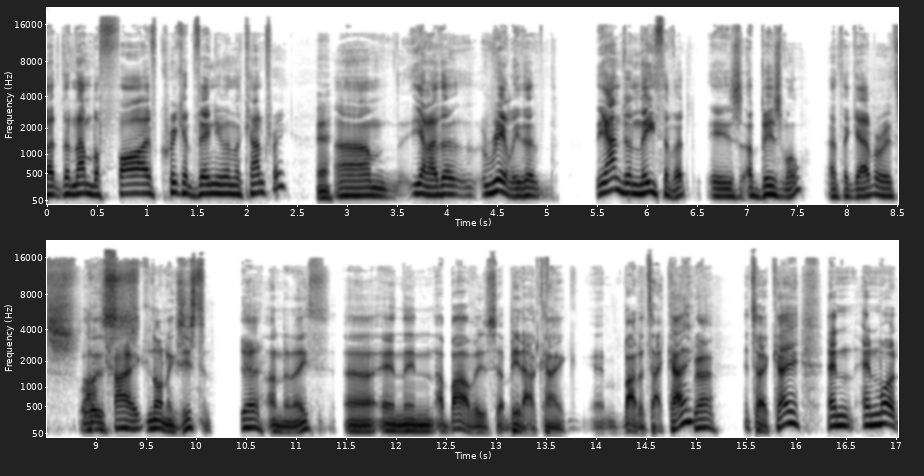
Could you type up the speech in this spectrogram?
but the number five cricket venue in the country. Yeah. Um, you know, the really the the underneath of it is abysmal at the Gabba. It's Well, it's non-existent Yeah, underneath, uh, and then above is a bit archaic, uh, but it's okay. yeah. It's okay. And and what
